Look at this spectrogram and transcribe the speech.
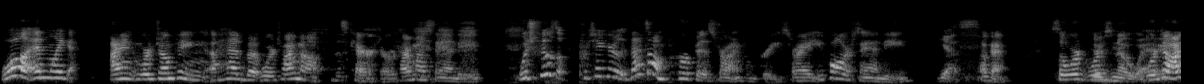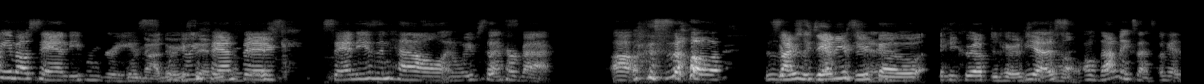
Well, and like I we're jumping ahead, but we're talking about this character. We're talking about Sandy, which feels particularly that's on purpose drawing from Grease, right? You call her Sandy. Yes. Okay. So we're we're There's no way. we're talking about Sandy from Grease. We're not We're doing doing Sandy fanfic. Sandy is in hell, and we've sent her back. Uh, so this is It actually Danny. Zuko. He corrupted her. she went to Yes. Oh, that makes sense. Okay,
